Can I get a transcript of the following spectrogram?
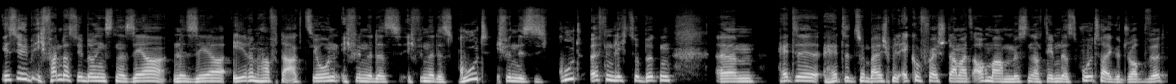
Ist, ich fand das übrigens eine sehr, eine sehr ehrenhafte Aktion. Ich finde das, ich finde das gut. Ich finde es gut, öffentlich zu bücken. Ähm, hätte, hätte zum Beispiel EcoFresh damals auch machen müssen, nachdem das Urteil gedroppt wird,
